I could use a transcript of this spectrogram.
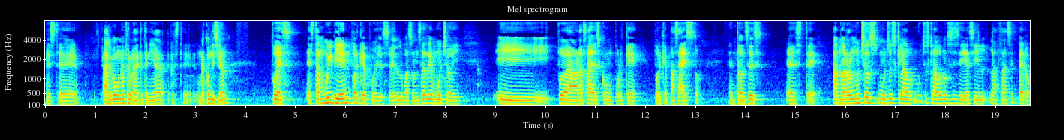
este, algo, una enfermedad que tenía, este, una condición, pues está muy bien porque pues el guasón se ríe mucho y, y pues ahora sabes como por qué, por qué pasa esto. Entonces, este, amarró muchos, muchos clavos, muchos clavos, no sé si se diga así la frase, pero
